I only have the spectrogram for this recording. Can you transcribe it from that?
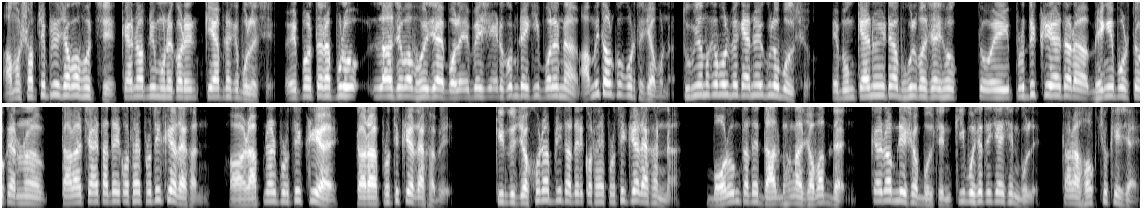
আমার সবচেয়ে প্রিয় জবাব হচ্ছে, কেন আপনি মনে করেন কে আপনাকে বলেছে? এরপর তারা পুরো লাজবাব হয়ে যায়, বলে, বেশ, এরকমটাই কি? বলে না, আমি তর্ক করতে যাব না। তুমি আমাকে বলবে কেন এগুলো বলছো? এবং কেন এটা ভুল বা যাই হোক, তো এই প্রতিক্রিয়ায় তারা ভেঙে পড়তো, কেননা তারা চায় তাদের কথায় প্রতিক্রিয়া দেখান। আর আপনার প্রতিক্রিয়ায় তারা প্রতিক্রিয়া দেখাবে। কিন্তু যখন আপনি তাদের কথায় প্রতিক্রিয়া দেখান না, বরং তাদের দাঁত ভাঙা জবাব দেন, কেন আপনি এসব বলছেন? কি বোঝাতে চাইছেন বলে? তারা হকচকিয়ে যায়,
